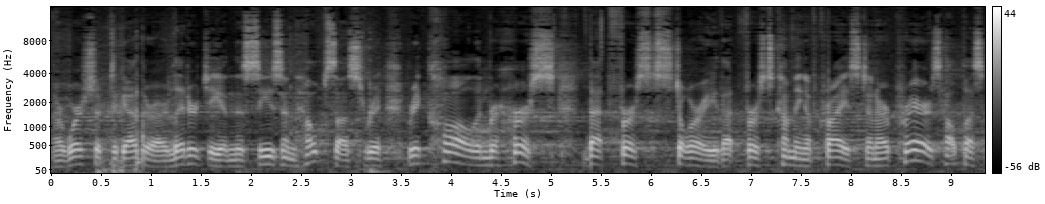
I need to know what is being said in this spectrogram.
Our worship together, our liturgy in this season helps us re- recall and rehearse that first story, that first coming of Christ. And our prayers help us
